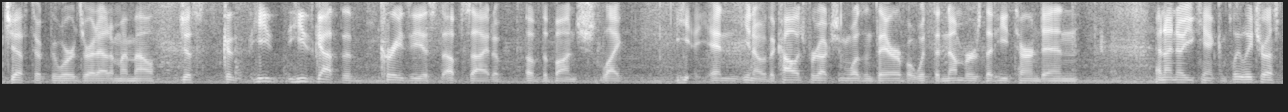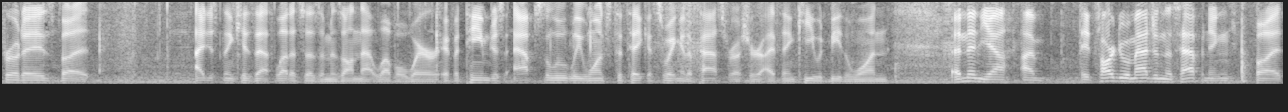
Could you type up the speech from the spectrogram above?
Jeff took the words right out of my mouth, just because he he's got the craziest upside of, of the bunch. Like, he, and you know the college production wasn't there, but with the numbers that he turned in, and I know you can't completely trust pro days, but I just think his athleticism is on that level where if a team just absolutely wants to take a swing at a pass rusher, I think he would be the one. And then yeah, I'm. It's hard to imagine this happening, but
